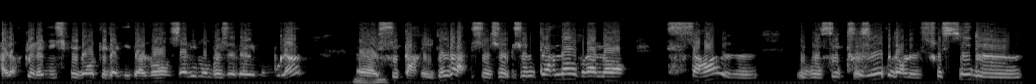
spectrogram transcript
alors que l'année suivante et l'année d'avant, j'avais mon Beaujolais et mon moulin mhm. séparés. Donc voilà, je, je, me permets vraiment ça, euh, mais c'est toujours dans le souci de,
